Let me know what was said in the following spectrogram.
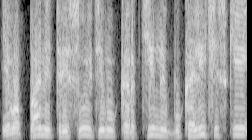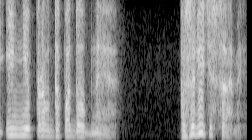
его память рисует ему картины букалические и неправдоподобные? Посудите сами.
